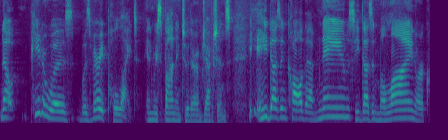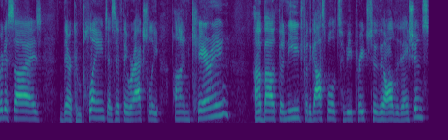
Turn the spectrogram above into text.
Now, Peter was, was very polite in responding to their objections. He, he doesn't call them names, he doesn't malign or criticize their complaint as if they were actually uncaring about the need for the gospel to be preached to the, all the nations.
